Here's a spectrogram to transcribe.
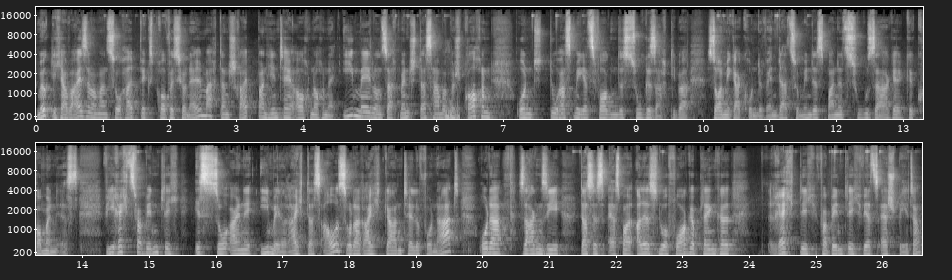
möglicherweise, wenn man es so halbwegs professionell macht, dann schreibt man hinterher auch noch eine E-Mail und sagt, Mensch, das haben wir besprochen und du hast mir jetzt Folgendes zugesagt, lieber säumiger Kunde, wenn da zumindest mal eine Zusage gekommen ist. Wie rechtsverbindlich ist so eine E-Mail? Reicht das aus oder reicht gar ein Telefonat? Oder sagen Sie, das ist erstmal alles nur Vorgeplänkel, rechtlich verbindlich wird es erst später?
